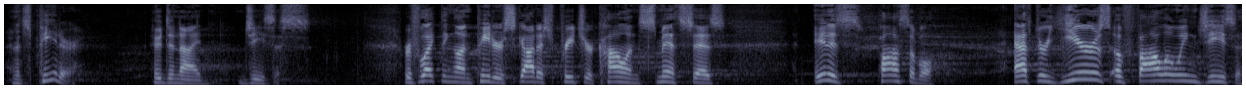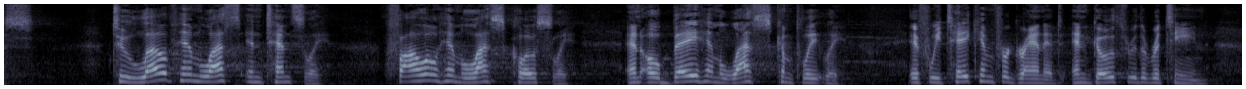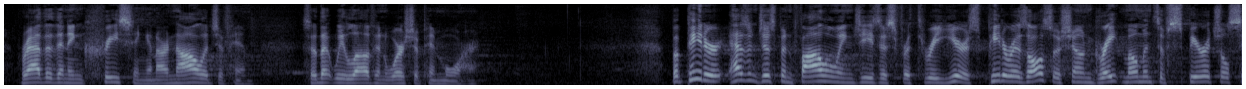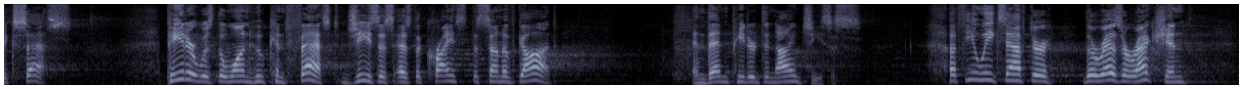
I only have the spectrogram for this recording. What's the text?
And it's Peter who denied Jesus. Reflecting on Peter, Scottish preacher Colin Smith says, It is possible, after years of following Jesus, to love him less intensely, follow him less closely, and obey him less completely if we take him for granted and go through the routine rather than increasing in our knowledge of him so that we love and worship him more. But Peter hasn't just been following Jesus for three years, Peter has also shown great moments of spiritual success. Peter was the one who confessed Jesus as the Christ, the Son of God. And then Peter denied Jesus. A few weeks after the resurrection,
